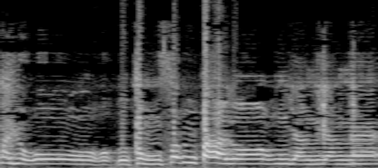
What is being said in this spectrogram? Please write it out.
哎呦，这终身大荣洋洋哎，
